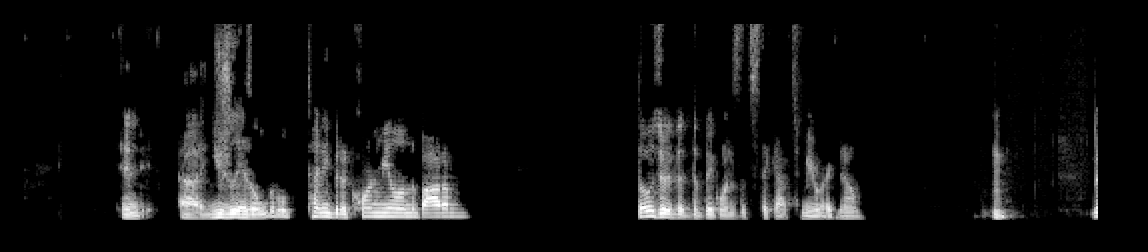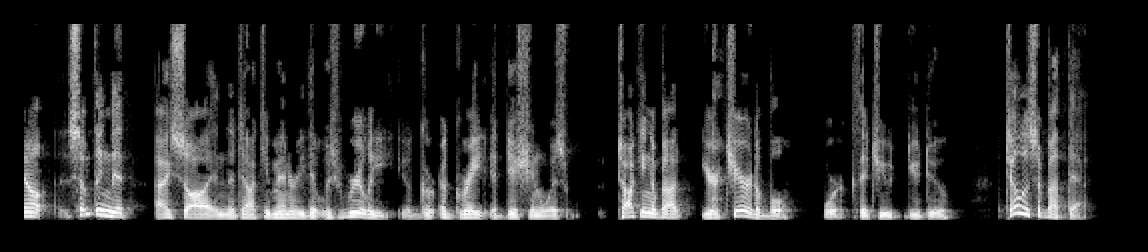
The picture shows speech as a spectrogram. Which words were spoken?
and uh, usually has a little tiny bit of cornmeal on the bottom. Those are the, the big ones that stick out to me right now. Hmm. Now, something that I saw in the documentary that was really a, gr- a great addition was talking about your charitable work that you, you do. Tell us about that.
